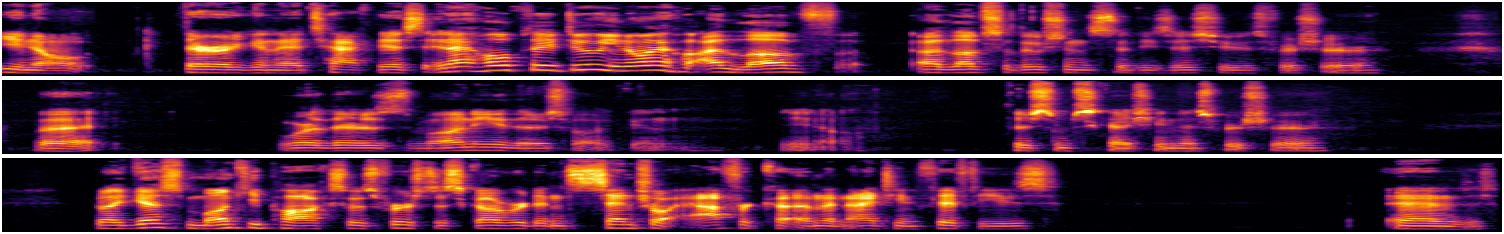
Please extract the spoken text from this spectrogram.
you know they're to attack this. And i hope they do. You know I, I love i love solutions to these issues for sure. But where there's money there's fucking you know there's some sketchiness for sure. But i guess monkeypox was first discovered in central africa in the 1950s and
